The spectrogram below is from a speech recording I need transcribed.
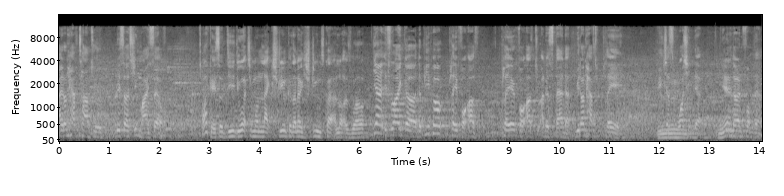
I don't have time to researching myself. Okay, so do you, do you watch him on like stream? Because I know he streams quite a lot as well. Yeah, it's like uh, the people play for us play for us to understand that. We don't have to play. We mm. just watching them. Yeah. We learn from them.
